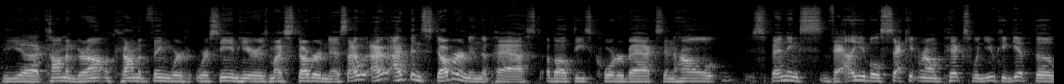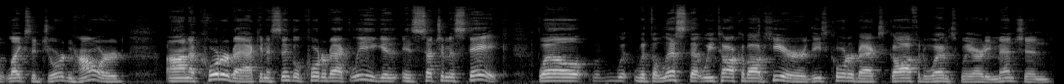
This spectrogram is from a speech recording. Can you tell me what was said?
the uh, common ground, common thing we're, we're seeing here is my stubbornness. I, I, have been stubborn in the past about these quarterbacks and how spending valuable second round picks when you can get the likes of Jordan Howard on a quarterback in a single quarterback league is, is such a mistake. Well, with, with, the list that we talk about here, these quarterbacks, Goff and Wentz, we already mentioned,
